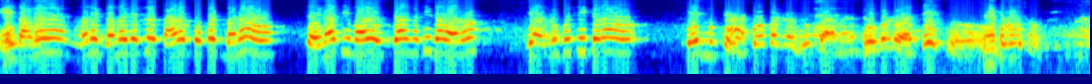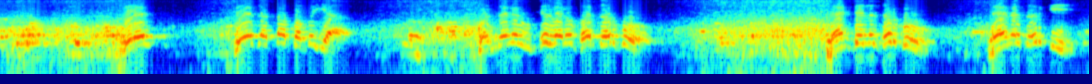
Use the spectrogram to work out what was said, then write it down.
એ તમે મને ગમે તેટલો સારો પોપટ બનાવો તો એનાથી મારો ઉદ્ધાર નથી થવાનો. જે અનુભૂતિ કરાવો એ જ મુખ્ય. પોપટ નો શું કામ? પોપટ નો હશે શું બે જાતના પપૈયા. બંનેને ઉછેરવાનો ખર્ચ સરખો. મેન્ટેનન્સ સરખો. મહેનત સરખી.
